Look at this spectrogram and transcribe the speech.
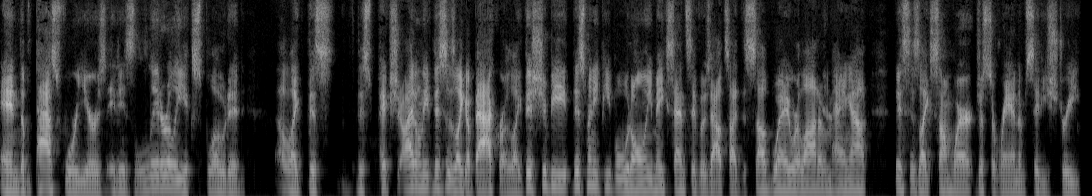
And the past four years, it has literally exploded. Uh, Like this, this picture. I don't even. This is like a back row. Like this should be. This many people would only make sense if it was outside the subway where a lot of them hang out. This is like somewhere, just a random city street.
